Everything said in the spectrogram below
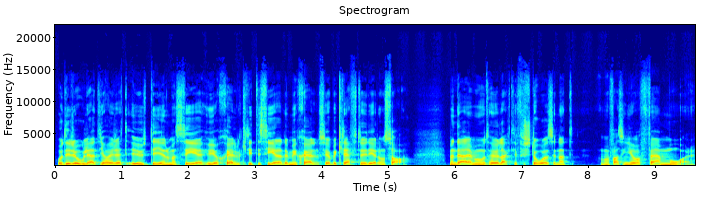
Och det roliga är att jag har rätt ut det genom att se hur jag själv kritiserade mig själv så jag bekräftar ju det de sa. Men däremot har jag lagt till förståelsen att fastän jag var fem år.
